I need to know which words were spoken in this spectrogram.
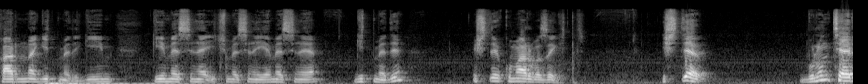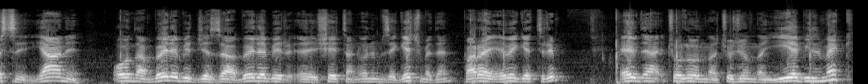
karnına gitmedi. Giyim, giymesine, içmesine, yemesine gitmedi. İşte kumarbaza gitti. İşte bunun tersi yani ondan böyle bir ceza, böyle bir e, şeytan önümüze geçmeden parayı eve getirip evde çoluğunla çocuğunla yiyebilmek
